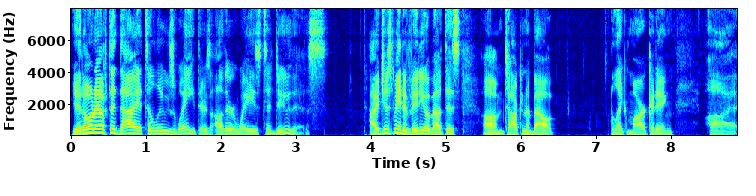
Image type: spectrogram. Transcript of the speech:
You don't have to diet to lose weight. There's other ways to do this. I just made a video about this, um, talking about like marketing, uh,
